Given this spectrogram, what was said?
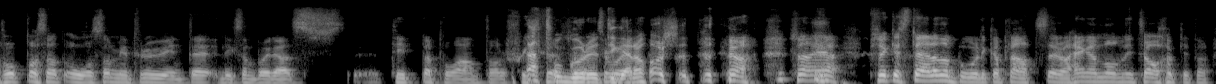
hoppas att Åsa, min fru, inte liksom börjar titta på antal skidor. Att hon går ut i garaget. Ja, nej, jag försöker ställa dem på olika platser och hänga någon i taket. Och,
